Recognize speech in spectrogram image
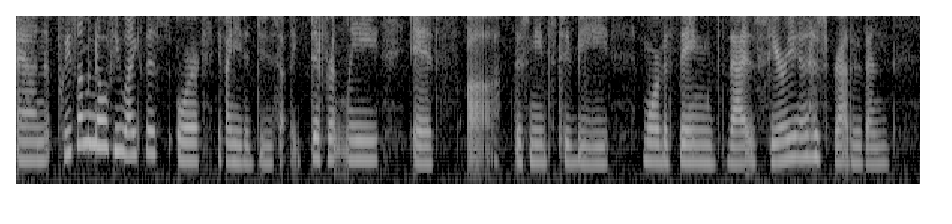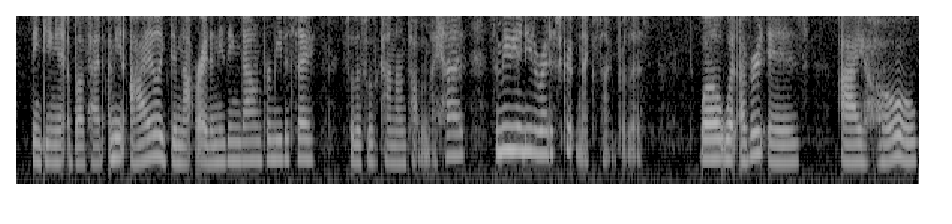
And please let me know if you like this or if I need to do something differently, if uh, this needs to be more of a thing that is serious rather than thinking it above head. I mean, I like did not write anything down for me to say, so this was kind of on top of my head. So maybe I need to write a script next time for this. Well, whatever it is, I hope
